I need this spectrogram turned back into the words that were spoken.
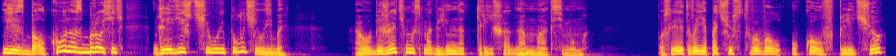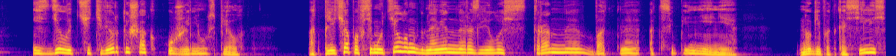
или с балкона сбросить. Глядишь, чего и получилось бы. а убежать мы смогли на три шага максимум. После этого я почувствовал укол в плечо и сделать четвертый шаг уже не успел. От плеча по всему телу мгновенно разлилось странное ватное оцепенение. Ноги подкосились,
